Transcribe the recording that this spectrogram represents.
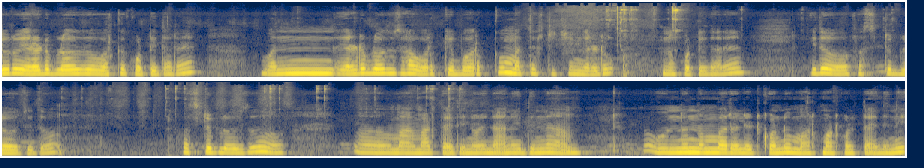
ಇವರು ಎರಡು ಬ್ಲೌಸು ವರ್ಕ್ ಕೊಟ್ಟಿದ್ದಾರೆ. ಒಂದು, ಎರಡು ಬ್ಲೌಸು ಸಹ ವರ್ಕ್, ವರ್ಕು ಮತ್ತು ಸ್ಟಿಚಿಂಗ್ ಎರಡು ಕೊಟ್ಟಿದ್ದಾರೆ. ಇದು ಫಸ್ಟ್ ಬ್ಲೌಸ್ ಇದು. ಫಸ್ಟ್ ಬ್ಲೌಸು ಮಾಡ್ತಾಯಿದ್ದೀನಿ ನೋಡಿ, ನಾನು ಇದನ್ನು ಒಂದೊಂದು ನಂಬರಲ್ಲಿ ಇಟ್ಕೊಂಡು ಮಾರ್ಕ್ ಮಾಡ್ಕೊಳ್ತಾ ಇದ್ದೀನಿ.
